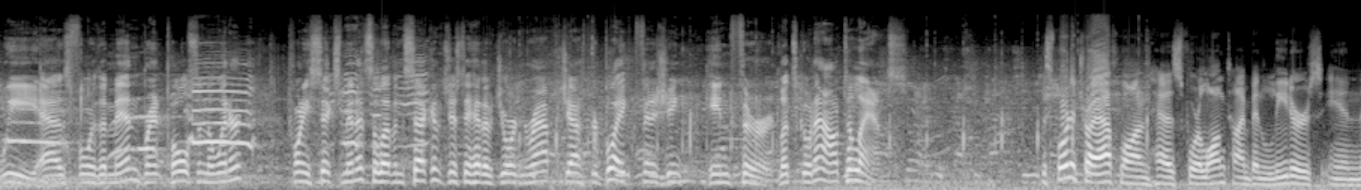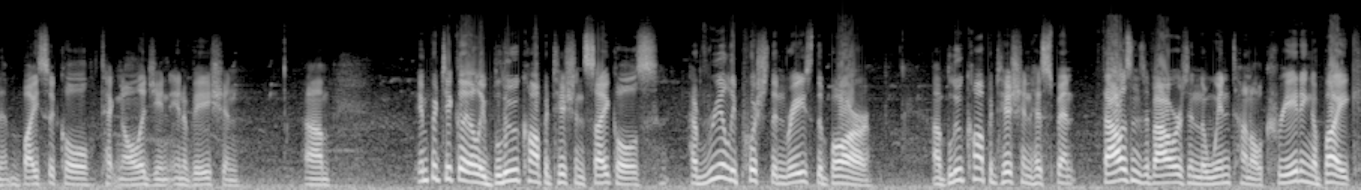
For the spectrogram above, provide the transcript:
Wee. As for the men, Brent Poulsen the winner, 26 minutes, 11 seconds, just ahead of Jordan Rapp. Jasper Blake finishing in third. Let's go now to Lance. The sport of triathlon has for a long time been leaders in bicycle technology and innovation. Um, in particularly blue competition cycles have really pushed and raised the bar. Uh, blue competition has spent thousands of hours in the wind tunnel creating a bike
